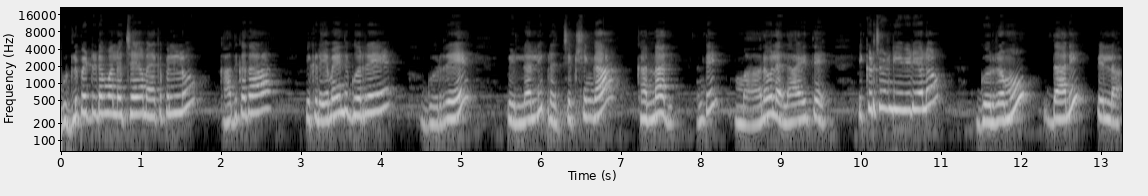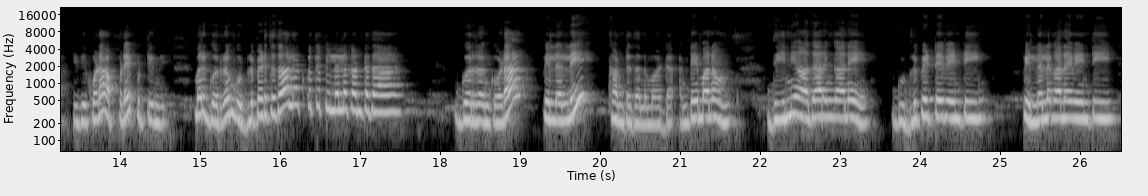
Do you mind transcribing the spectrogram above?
గుడ్లు పెట్టడం వల్ల వచ్చాయా మేకపిల్లలు కాదు కదా. ఇక్కడ ఏమైంది గొర్రె? గొర్రె పిల్లల్ని ప్రత్యక్షంగా కన్నది. అంటే మానవులు ఎలా అయితే. ఇక్కడ చూడండి ఈ వీడియోలో. గుర్రము దాని పిల్ల. ఇది కూడా అప్పుడే పుట్టింది. మరి గుర్రం గుడ్లు పెడుతుందా లేకపోతే పిల్లలు కంటదా? గుర్రం కూడా పిల్లల్ని కంటదన్నమాట. అంటే మనం దీని ఆధారంగానే గుడ్లు పెట్టేవేంటి? పిల్లలు కనేవేంటి?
